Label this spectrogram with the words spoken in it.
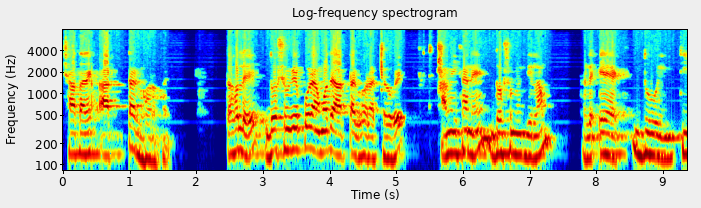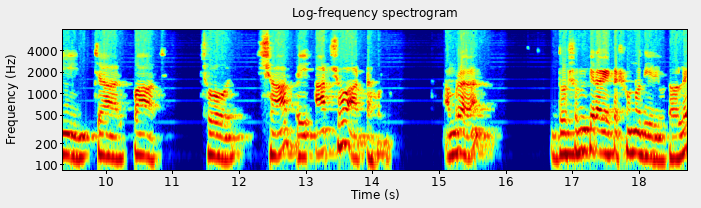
সাত আর এক আটটা ঘর হয়। তাহলে দশমিকের পরে আমাদের আটটা ঘর রাখতে হবে। আমি এখানে দশমিক দিলাম। তাহলে এক, দুই, তিন, চার, পাঁচ, ছয়, সাত, এই আট সহ আটটা হলো। আমরা দশমিকের আগে একটা শূন্য দিয়ে দিব তাহলে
